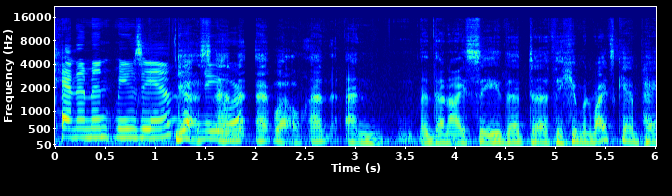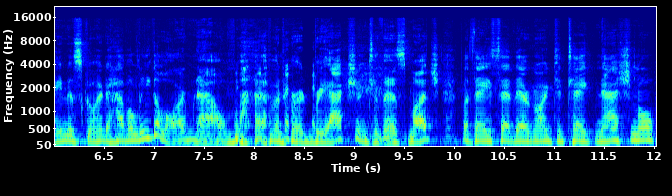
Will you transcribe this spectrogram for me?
tenement museum Yes, in New and, York. uh, well, and, and then I see that uh, the Human Rights Campaign is going to have a legal arm now. I haven't heard reaction to this much, but they said they're going to take national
